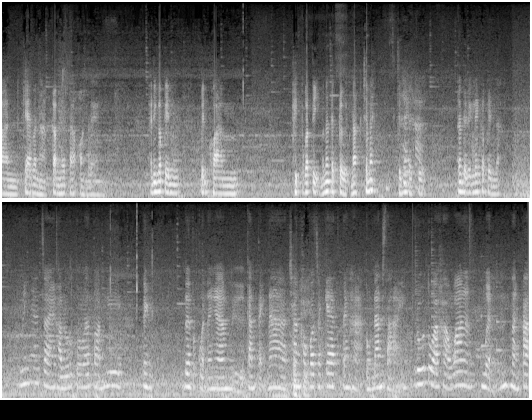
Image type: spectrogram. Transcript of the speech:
การแก้ปัญหากล้ามเนื้อตาอ่อนแรง อันนี้ก็เป็นเป็นความผิดปกติมันตั้งแต่เกิดนะใช่ไหมเป็นตั้งแต่ใช่ค่ะเกิด ตั้งแต่เล็กๆก็เป็นละไม่แน่ใจค่ะรู้ตัวว่าตอนที่ เป็นเดินประกวดนางงามหรือการแต่งหน้า ช่างเขาก็จะแก้ปัญหาตรงด้านซ้าย รู้ตัวค่ะว่าเหมือนหนังตา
